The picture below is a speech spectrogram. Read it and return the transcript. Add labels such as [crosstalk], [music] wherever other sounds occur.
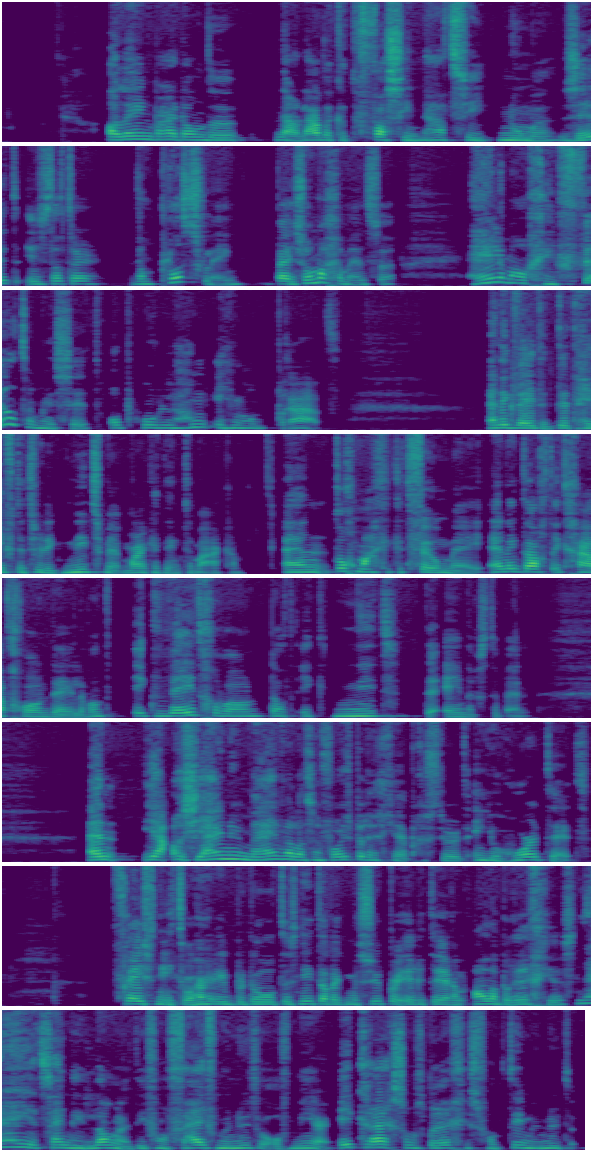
Alleen waar dan de, nou laat ik het fascinatie noemen, zit, is dat er dan plotseling bij sommige mensen helemaal geen filter meer zit op hoe [laughs] lang iemand praat. En ik weet het, dit heeft natuurlijk niets met marketing te maken. En toch maak ik het veel mee. En ik dacht, ik ga het gewoon delen. Want ik weet gewoon dat ik niet de enigste ben. En ja, als jij nu mij wel eens een voiceberichtje hebt gestuurd en je hoort dit. Vrees niet hoor. Ik bedoel, het is niet dat ik me super irriteer aan alle berichtjes. Nee, het zijn die lange, die van vijf minuten of meer. Ik krijg soms berichtjes van tien minuten.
